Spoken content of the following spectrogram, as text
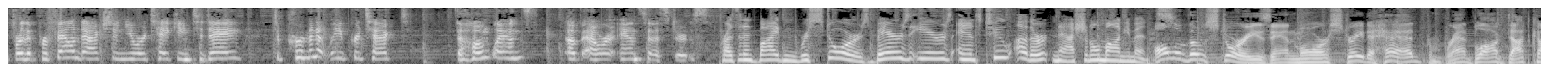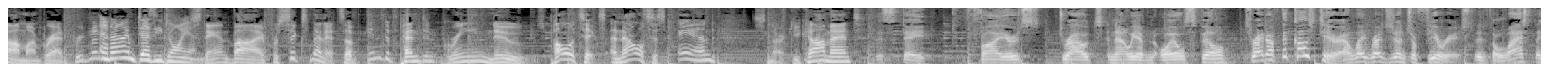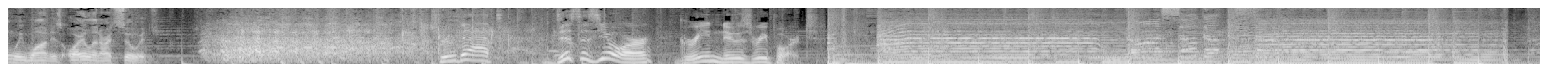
for the profound action you are taking today to permanently protect the homelands of our ancestors. President Biden restores Bears Ears and two other national monuments. All of those stories and more straight ahead from BradBlog.com. I'm Brad Friedman. And I'm Desi Doyen. Stand by for six minutes of independent green news, politics, analysis, and snarky comment. This state fires, droughts, and now we have an oil spill. It's right off the coast here. LA residents are furious. The last thing we want is oil in our sewage. True that. This is your Green News Report.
